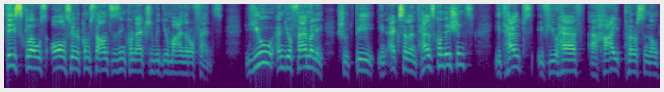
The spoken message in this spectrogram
disclose all circumstances in connection with your minor offense. You and your family should be in excellent health conditions. It helps if you have a high personal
